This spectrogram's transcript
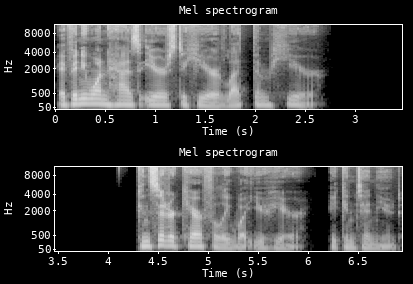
If anyone has ears to hear, let them hear. Consider carefully what you hear, he continued.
